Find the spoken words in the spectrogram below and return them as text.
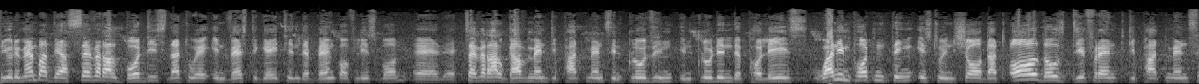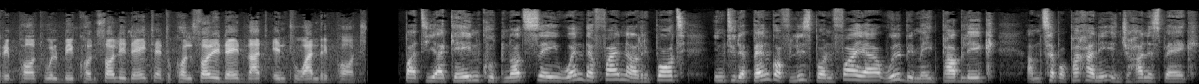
You remember there are several bodies that were investigating the Bank of Lisbon, uh, several government departments, including, including the police. One important thing is to ensure that all those different departments report will be consolidated to consolidate that into one report. But he again could not say when the final report into the Bank of Lisbon fire will be made public. I'm Tsepo Pachani in Johannesburg.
